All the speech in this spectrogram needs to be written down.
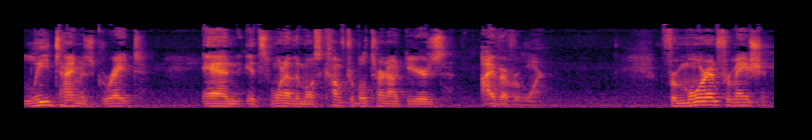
lead time is great, and it's one of the most comfortable turnout gears I've ever worn. For more information,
